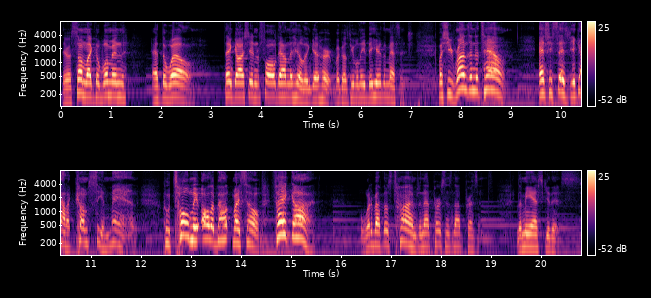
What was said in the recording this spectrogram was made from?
There are some, like the woman at the well. Thank God she didn't fall down the hill and get hurt because people need to hear the message. But she runs into town and she says, You got to come see a man who told me all about myself. Thank God. But what about those times when that person's not present? Let me ask you this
